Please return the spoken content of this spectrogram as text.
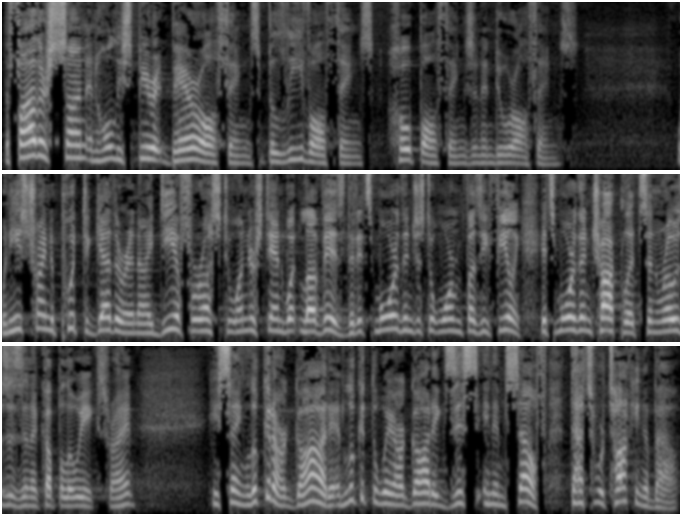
The Father, Son, and Holy Spirit bear all things, believe all things, hope all things, and endure all things. When He's trying to put together an idea for us to understand what love is, that it's more than just a warm, fuzzy feeling, it's more than chocolates and roses in a couple of weeks, right? He's saying, look at our God and look at the way our God exists in Himself. That's what we're talking about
